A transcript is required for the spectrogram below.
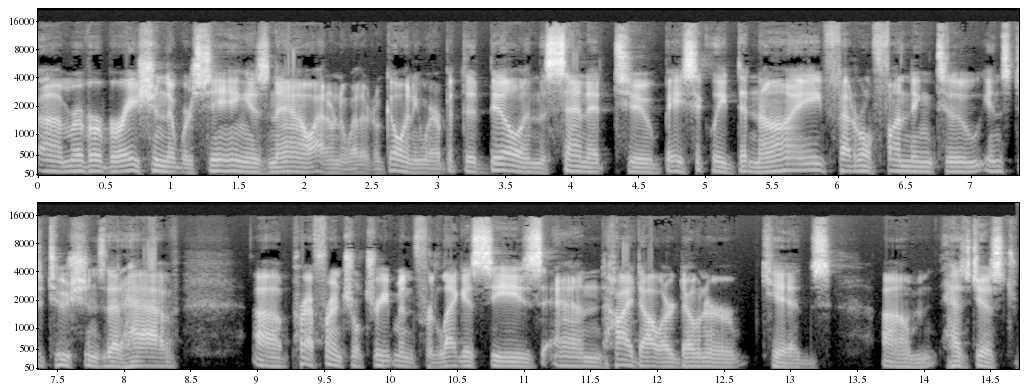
um, reverberation that we're seeing is now I don't know whether it'll go anywhere, but the bill in the Senate to basically deny federal funding to institutions that have uh, preferential treatment for legacies and high dollar donor kids. Um, has just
